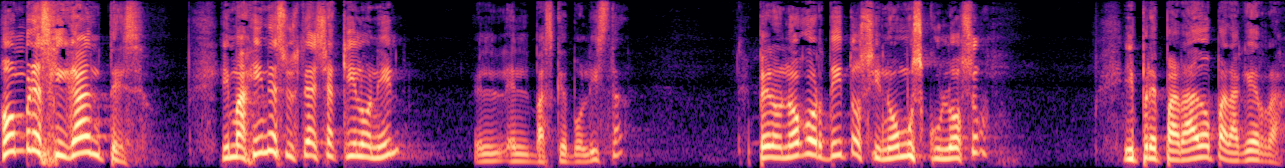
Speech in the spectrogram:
Hombres gigantes. Imagínese usted a Shaquille O'Neal, el, el basquetbolista, pero no gordito, sino musculoso y preparado para guerra.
